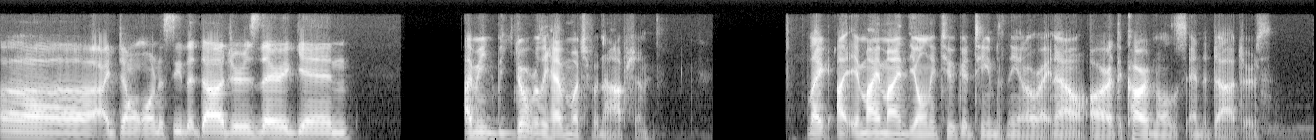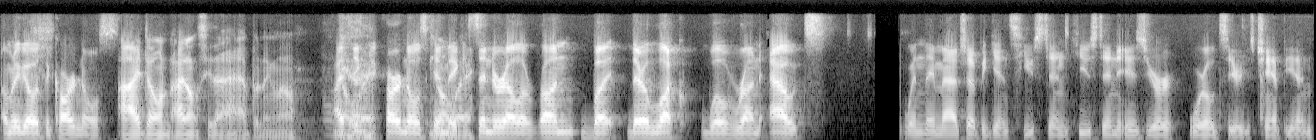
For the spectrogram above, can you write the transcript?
uh, I don't want to see the Dodgers there again. I mean, you don't really have much of an option. Like in my mind, the only two good teams in the NL right now are the Cardinals and the Dodgers. I'm gonna go with the Cardinals. I don't, I don't see that happening though. I think way. the Cardinals can No make way. a Cinderella run, but their luck will run out when they match up against Houston. Houston is your World Series champion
